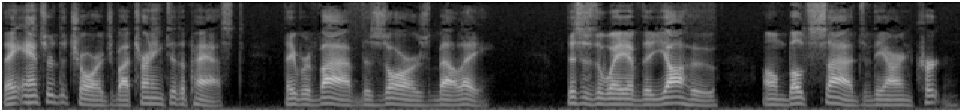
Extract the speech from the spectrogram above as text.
they answered the charge by turning to the past. They revived the Tsar's ballet. This is the way of the Yahoo on both sides of the Iron Curtain.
